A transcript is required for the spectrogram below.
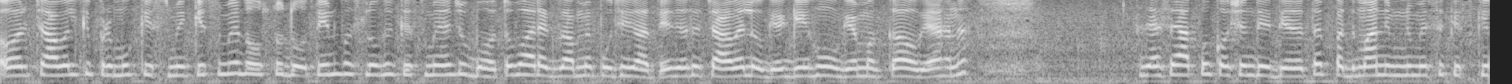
और चावल की प्रमुख किस्में किस्में दोस्तों दो तीन फ़सलों की किस्में हैं जो बहुतों बार एग्ज़ाम में पूछी जाती है। जैसे चावल हो गया, गेहूँ हो गया, मक्का हो गया, है ना? जैसे आपको क्वेश्चन दे दिया जाता है, पद्मा निम्न में से किसकी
